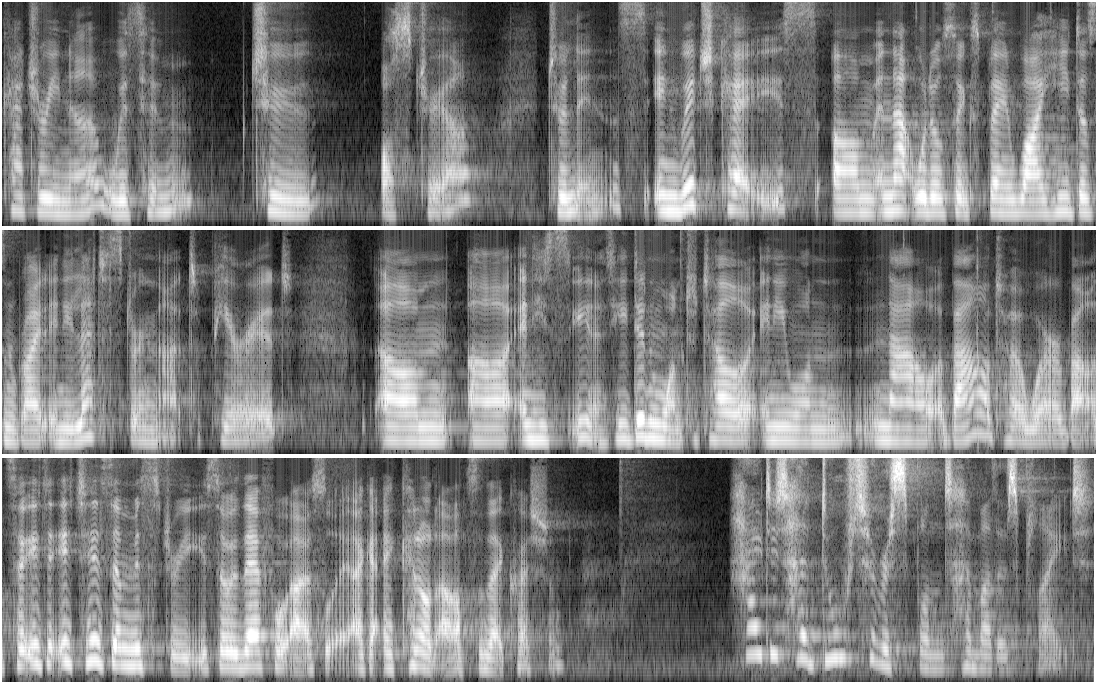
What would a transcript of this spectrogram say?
Katharina with him to Austria, to Linz, in which case, um, and that would also explain why he doesn't write any letters during that period um, uh, and he's, you know, he didn't want to tell anyone now about her whereabouts. So it, it is a mystery. So therefore, I, I cannot answer that question. How did her daughter respond to her mother's plight?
